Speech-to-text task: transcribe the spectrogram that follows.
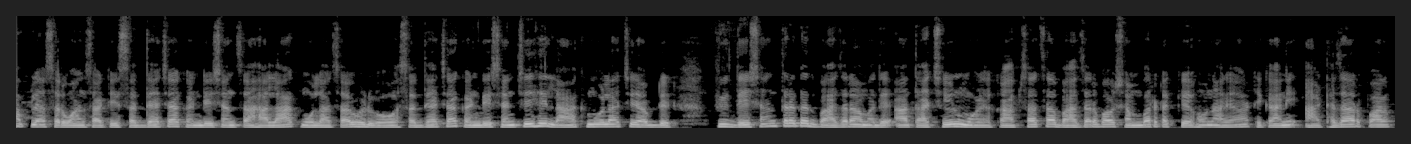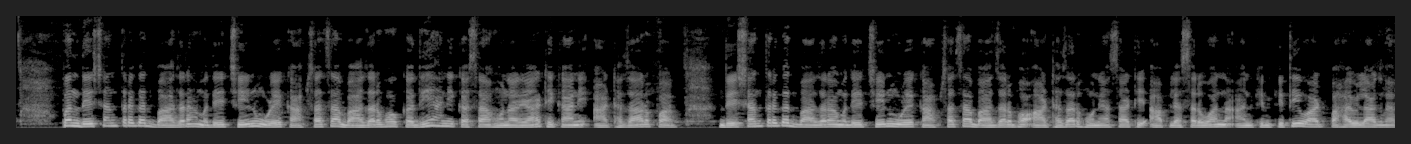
आपल्या सर्वांसाठी सध्याच्या कंडिशनचा हा लाख मोलाचा व्हिडिओ व सध्याच्या कंडिशनची ही लाख मोलाची अपडेट की देशांतर्गत बाजारामध्ये आता चीनमुळे कापसाचा बाजारभाव शंभर टक्के होणार या ठिकाणी आठ हजार पार. पण देशांतर्गत बाजारामध्ये चीनमुळे कापसाचा बाजारभाव कधी आणि कसा होणार या ठिकाणी आठ हजार पार. देशांतर्गत बाजारामध्ये चीनमुळे कापसाचा बाजारभाव आठ हजार होण्यासाठी आपल्या सर्वांना आणखीन किती वाट पाहावी लागणार?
